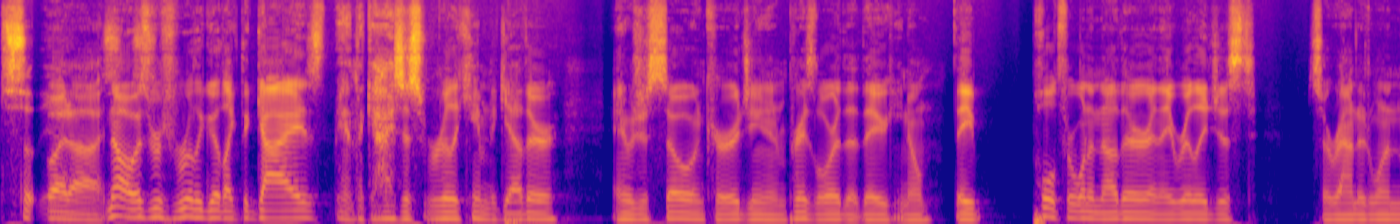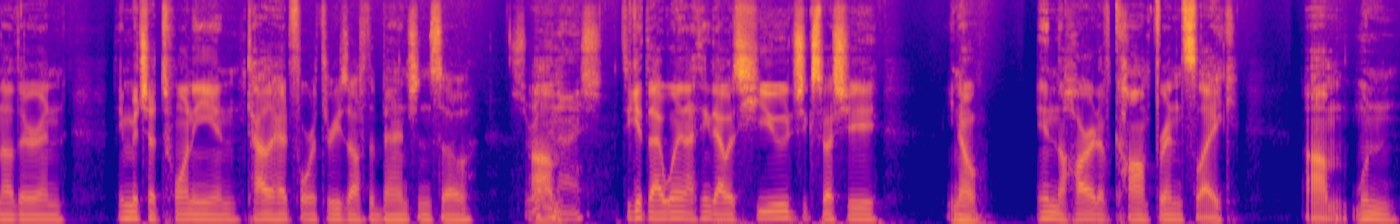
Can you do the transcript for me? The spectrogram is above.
So, But uh, no, it was just really good. Like the guys, man, the guys just really came together, and it was just so encouraging. And praise the Lord that they, you know, they pulled for one another and they really just surrounded one another. And I think Mitch had twenty, and Tyler had four threes off the bench, and so it's really um, nice. to get that win, I think that was huge, especially you know in the heart of conference, like um, when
